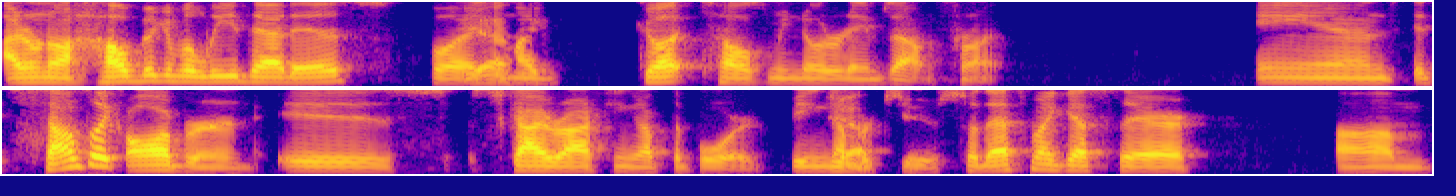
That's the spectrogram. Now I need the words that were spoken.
I don't know how big of a lead that is, but Yeah. my gut tells me Notre Dame's out in front and it sounds like Auburn is skyrocketing up the board, being Yeah. number two. So that's my guess there. Um,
